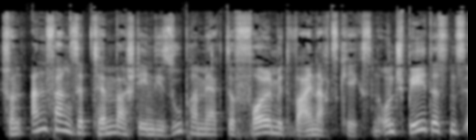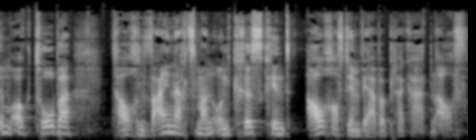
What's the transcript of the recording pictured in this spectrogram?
Schon Anfang September stehen die Supermärkte voll mit Weihnachtskeksen und spätestens im Oktober tauchen Weihnachtsmann und Christkind auch auf den Werbeplakaten auf.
